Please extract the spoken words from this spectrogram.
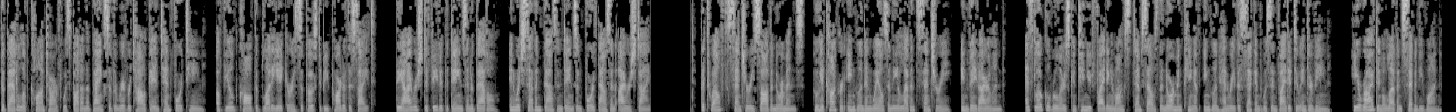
The Battle of Clontarf was fought on the banks of the River Tolka in 1014, a field called the Bloody Acre is supposed to be part of the site. The Irish defeated the Danes in a battle, in which 7,000 Danes and 4,000 Irish died. The 12th century saw the Normans, who had conquered England and Wales in the 11th century, invade Ireland. As local rulers continued fighting amongst themselves the Norman King of England Henry II was invited to intervene. He arrived in 1171,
